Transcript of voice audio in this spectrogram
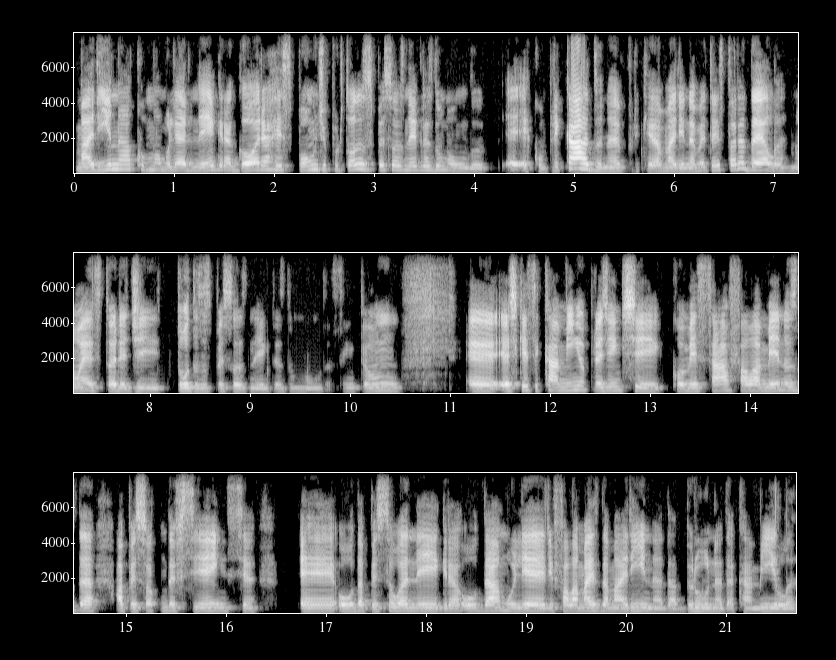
Marina como uma mulher negra agora responde por todas as pessoas negras do mundo. É, é, complicado, né? Porque a Marina vai ter a história dela, não é a história de todas as pessoas negras do mundo. Assim. Então é, acho que esse caminho para a gente começar a falar menos da a pessoa com deficiência, é, ou da pessoa negra, ou da mulher, e falar mais da Marina, da Bruna, da Camila,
